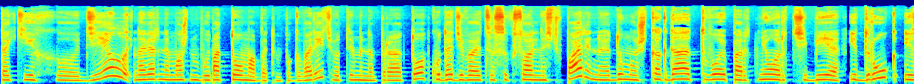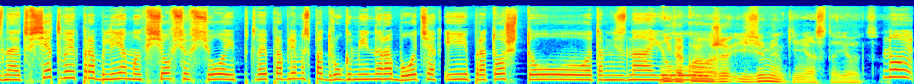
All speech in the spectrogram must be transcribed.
таких э, дел. Наверное, можно будет потом об этом поговорить, вот именно про то, куда девается сексуальность в паре. Но я думаю, что когда твой партнер тебе и друг, и знает все твои проблемы, все-все-все, и твои проблемы с подругами, и на работе, и про то, что там, не знаю... Никакой уже изюминки не остается. Ну,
